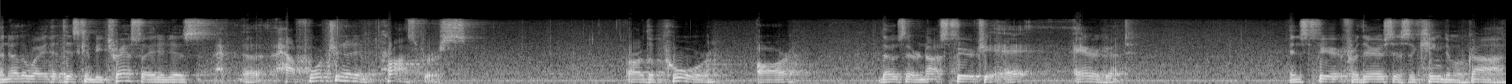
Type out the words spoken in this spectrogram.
Another way that this can be translated is, uh, How fortunate and prosperous are the poor are those that are not spiritually a- arrogant in spirit, for theirs is the kingdom of God.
